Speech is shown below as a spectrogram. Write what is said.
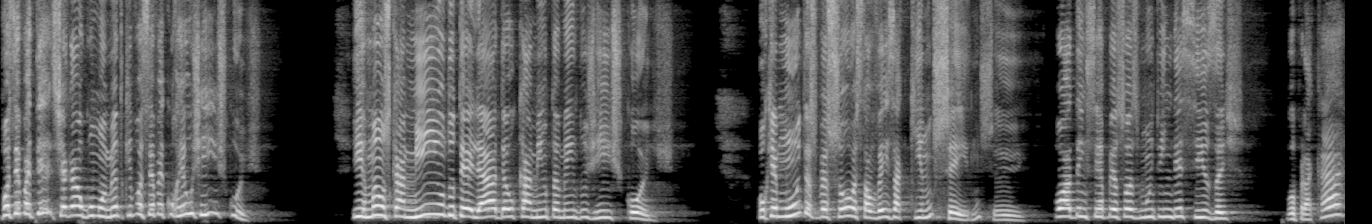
você vai ter chegar algum momento que você vai correr os riscos. Irmãos, caminho do telhado é o caminho também dos riscos. Porque muitas pessoas, talvez aqui, não sei, não sei, podem ser pessoas muito indecisas. Vou para cá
